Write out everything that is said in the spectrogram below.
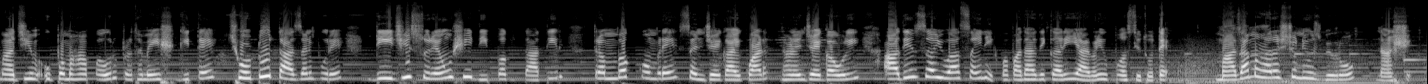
माजी उपमहापौर प्रथमेश गीते छोटू ताजनपुरे डी जी सूर्यवंशी दीपक दातीर त्र्यंबक कोंबडे संजय गायकवाड धनंजय गवळी आदींसह युवा सैनिक व पदाधिकारी यावेळी उपस्थित होते. माझा महाराष्ट्र न्यूज ब्युरो नाशिक.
